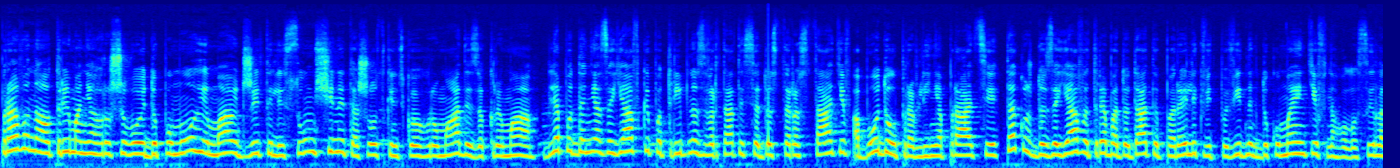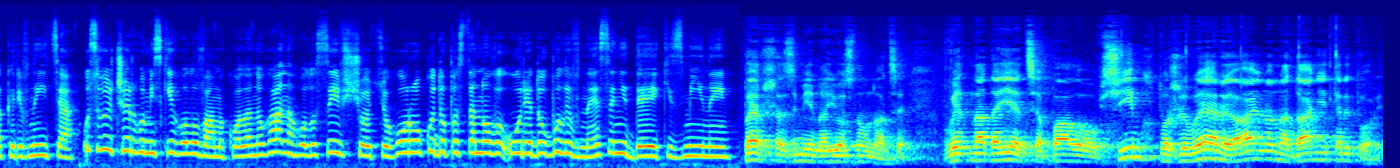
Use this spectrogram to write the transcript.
Право на отримання грошової допомоги мають жителі Сумщини та Шосткінської громади. Зокрема, для подання заявки потрібно звертатися до старостатів або до управління праці. Також до заяви треба додати перелік відповідних документів, наголосила керівниця. У свою чергу міський голова Микола Нога наголосив, що цього року до постанови уряду були внесені деякі зміни. Перша зміна і основна це надається паливо всім, хто живе реально на даній території.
